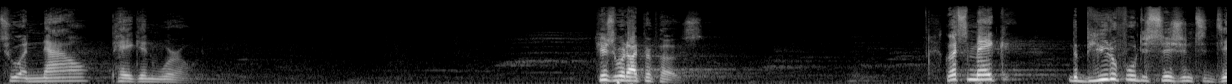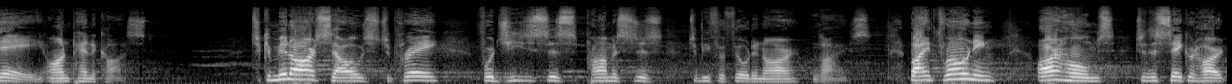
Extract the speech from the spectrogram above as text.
to a now pagan world. Here's what I propose. Let's make the beautiful decision today on Pentecost to commit ourselves to pray for Jesus' promises to be fulfilled in our lives by enthroning our homes to the Sacred Heart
